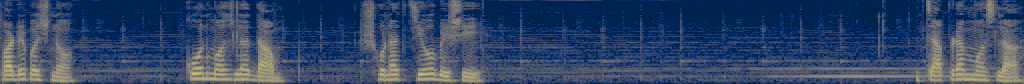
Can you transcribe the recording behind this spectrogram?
পরের প্রশ্ন, কোন মশলার দাম? সোনার চেয়েও বেশি। জাফরান মশলা।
